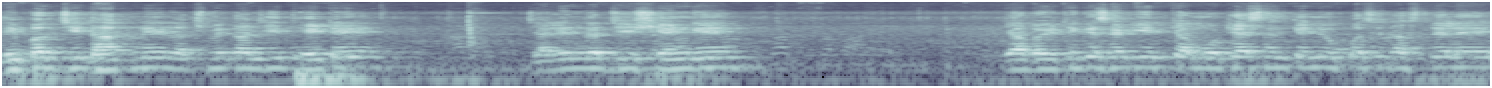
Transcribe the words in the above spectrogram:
दीपकजी ढाकणे लक्ष्मीकांतजी थेटे जालिंदरजी शेंगे या बैठकीसाठी इतक्या मोठ्या संख्येने उपस्थित असलेले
